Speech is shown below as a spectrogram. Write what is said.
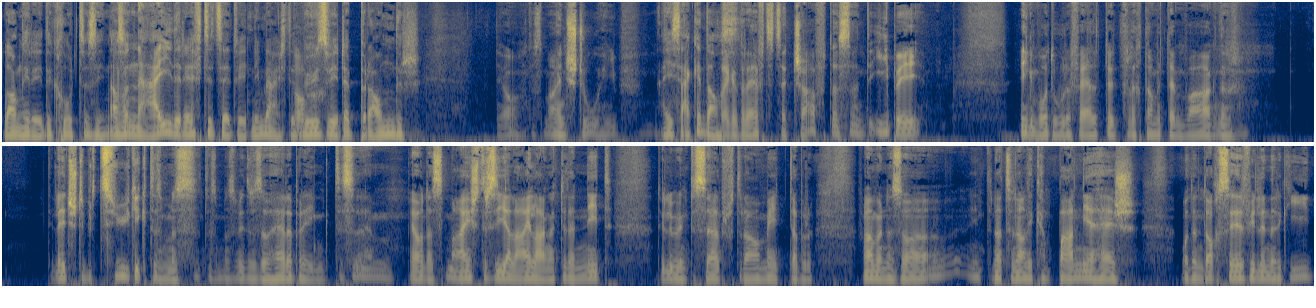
Lange Rede, kurzer Sinn. Also nein, der FCZ wird nicht Meister, Doch. bei uns wird jemand anders. Ja, das meinst du. Ich Nein, sage das. sage, der FCZ schafft das. Und die IB irgendwo durchfällt, dort vielleicht auch mit dem Wagner die letzte Überzeugung, dass man es dass man's wieder so herbringt. Das, ähm, ja, das Meister sein allein lange dann nicht. Natürlich bringt das Selbstvertrauen mit, aber vor allem, wenn du so eine internationale Kampagne hast, wo dann doch sehr viel Energie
